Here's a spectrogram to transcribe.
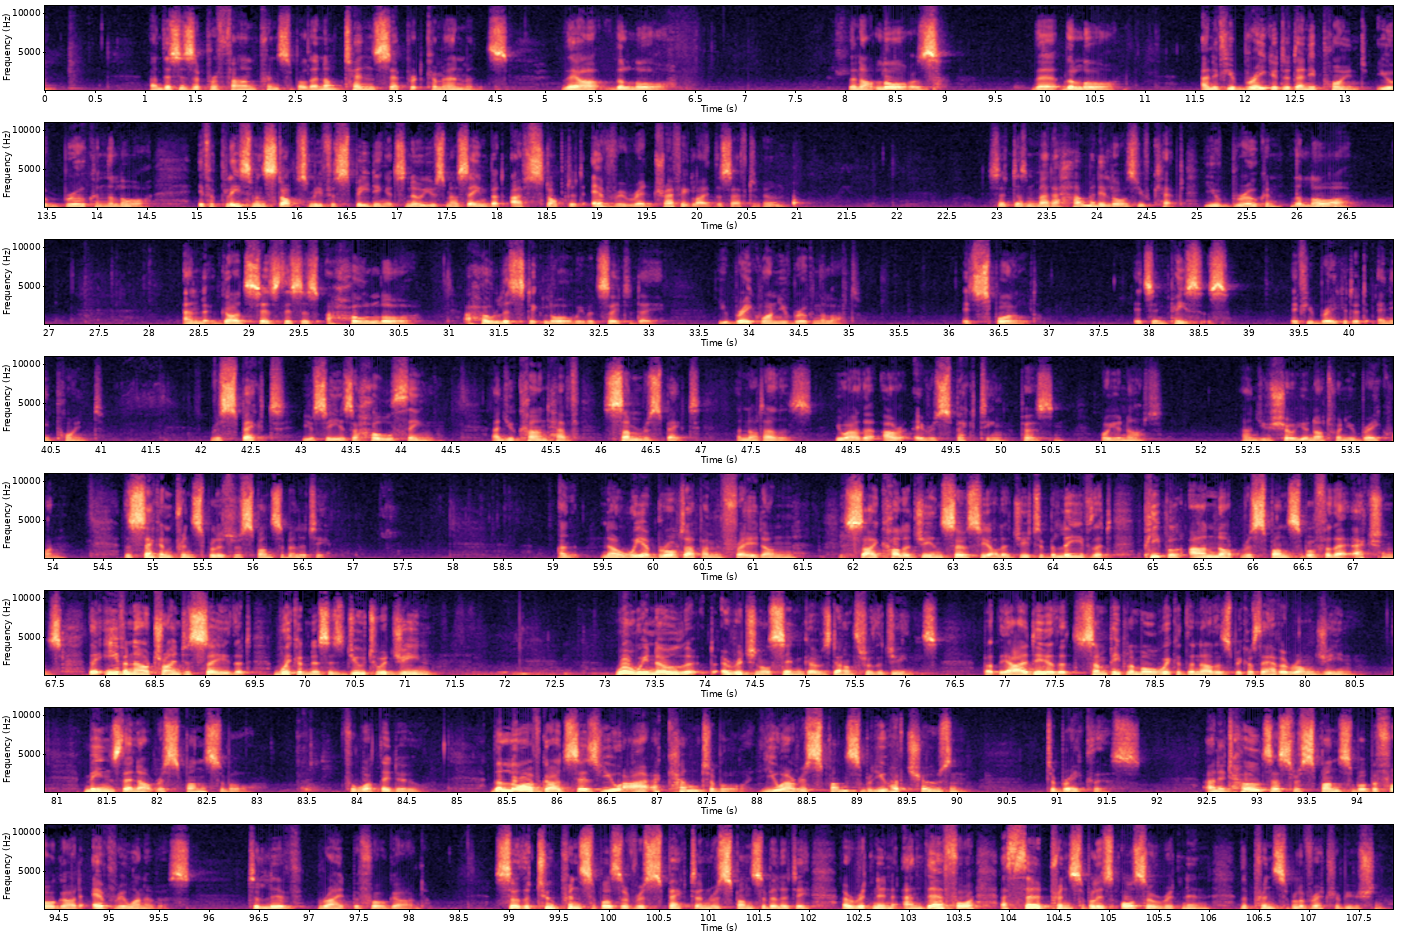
And this is a profound principle. They're not ten separate commandments, they are the law. They're not laws, they're the law. And if you break it at any point, you have broken the law. If a policeman stops me for speeding, it's no use my saying, but I've stopped at every red traffic light this afternoon. So it doesn't matter how many laws you've kept, you've broken the law. And God says this is a whole law, a holistic law, we would say today. You break one, you've broken the lot. It's spoiled, it's in pieces if you break it at any point. Respect, you see, is a whole thing, and you can't have some respect and not others. You either are a respecting person or you're not, and you show you're not when you break one. The second principle is responsibility. And now we are brought up, I'm afraid, on psychology and sociology to believe that people are not responsible for their actions. They're even now trying to say that wickedness is due to a gene. Well, we know that original sin goes down through the genes, but the idea that some people are more wicked than others because they have a wrong gene means they're not responsible for what they do. The law of God says you are accountable, you are responsible, you have chosen to break this. And it holds us responsible before God, every one of us, to live right before God. So the two principles of respect and responsibility are written in, and therefore a third principle is also written in the principle of retribution.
